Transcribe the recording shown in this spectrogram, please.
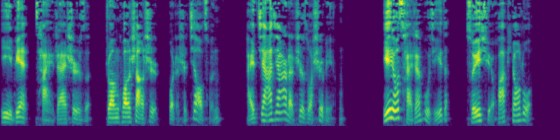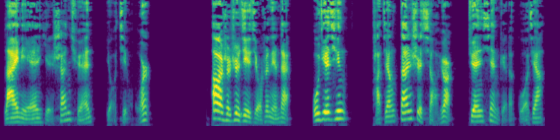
一边采摘柿子，装筐上市或者是窖存，还家家的制作柿饼。也有采摘不及的，随雪花飘落，来年饮山泉有酒味儿。二十世纪九十年代，吴杰清他将单氏小院捐献给了国家，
